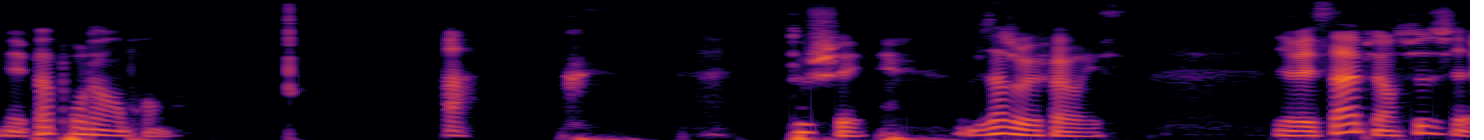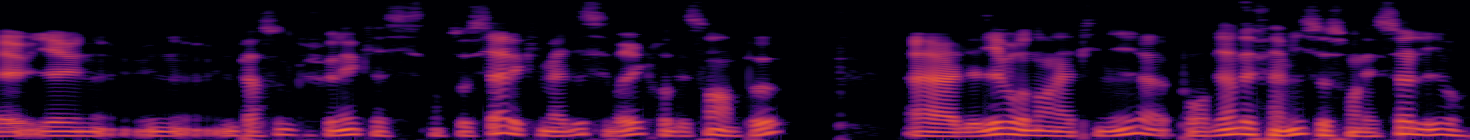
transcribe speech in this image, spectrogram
mais pas pour leur en prendre. Ah Touché Bien joué, Fabrice. Il y avait ça, puis ensuite, il y a, une, personne que je connais qui est assistante sociale et qui m'a dit Cédric, redescends un peu. Euh, les livres dans la Pimille, pour bien des familles, ce sont les seuls livres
